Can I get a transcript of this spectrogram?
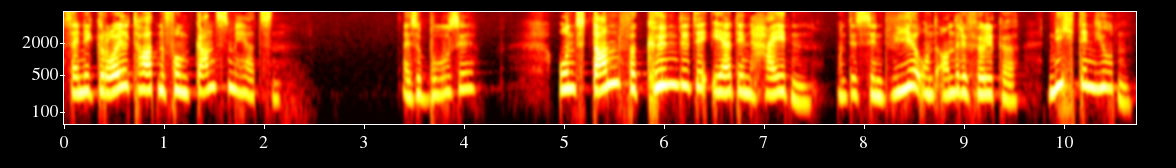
seine Gräueltaten von ganzem Herzen, also Buße, und dann verkündete er den Heiden, und es sind wir und andere Völker, nicht den Juden,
